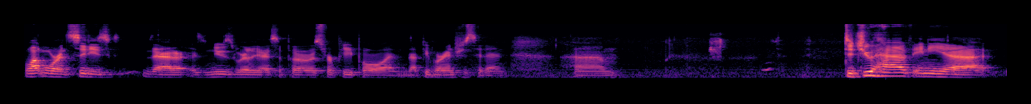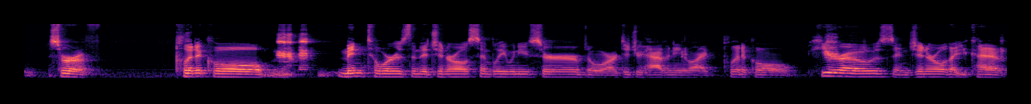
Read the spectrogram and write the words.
a lot more in cities that is newsworthy, I suppose, for people and that people are interested in. Um, did you have any uh, sort of political mentors in the General Assembly when you served, or did you have any like political heroes in general that you kind of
